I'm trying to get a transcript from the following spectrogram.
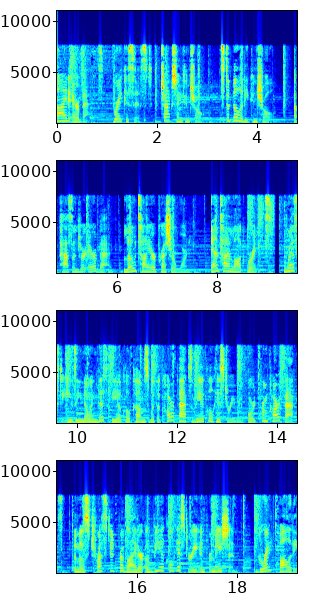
side airbags, brake assist, traction control, stability control, a passenger airbag, low tire pressure warning, anti-lock brakes. Rest easy knowing this vehicle comes with a Carfax Vehicle History Report from Carfax, the most trusted provider of vehicle history information. Great quality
